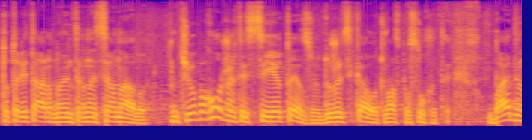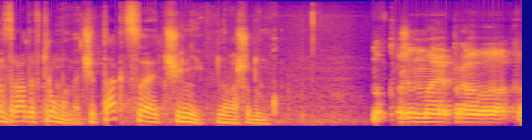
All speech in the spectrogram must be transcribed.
тоталітарного інтернаціоналу. Чи ви погоджуєтесь з цією тезою? Дуже цікаво от вас послухати. Байден зрадив Трумана. Чи так це, чи ні, на вашу думку? Ну, кожен має право е,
